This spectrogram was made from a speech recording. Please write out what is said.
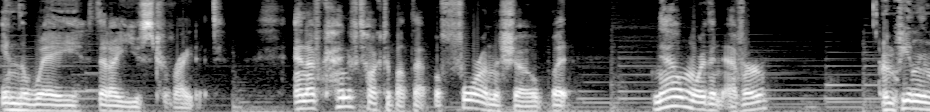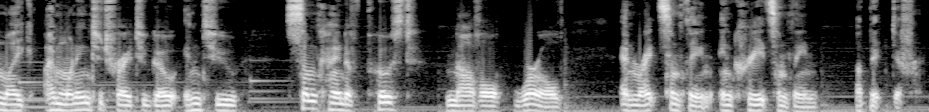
in the way that I used to write it. And I've kind of talked about that before on the show, but now more than ever, I'm feeling like I'm wanting to try to go into some kind of post novel world and write something and create something a bit different.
